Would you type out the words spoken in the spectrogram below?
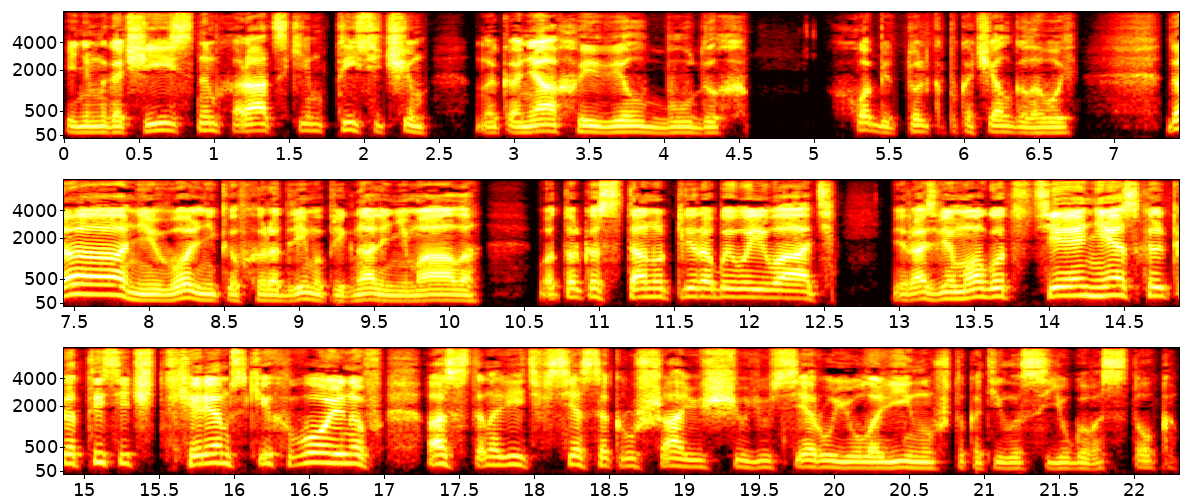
и немногочисленным харадским тысячам на конях и велбудах. Хоббит только покачал головой. Да, невольников Харадрима пригнали немало, вот только станут ли рабы воевать? И разве могут те несколько тысяч тхеремских воинов остановить все сокрушающую серую лавину, что катилась с юго-востока?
